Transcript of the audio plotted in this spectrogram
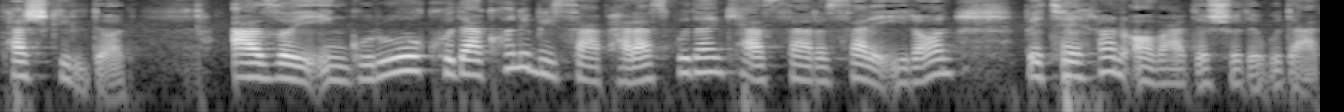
تشکیل داد. اعضای این گروه کودکان بی سرپرست بودند که از سراسر ایران به تهران آورده شده بودند.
